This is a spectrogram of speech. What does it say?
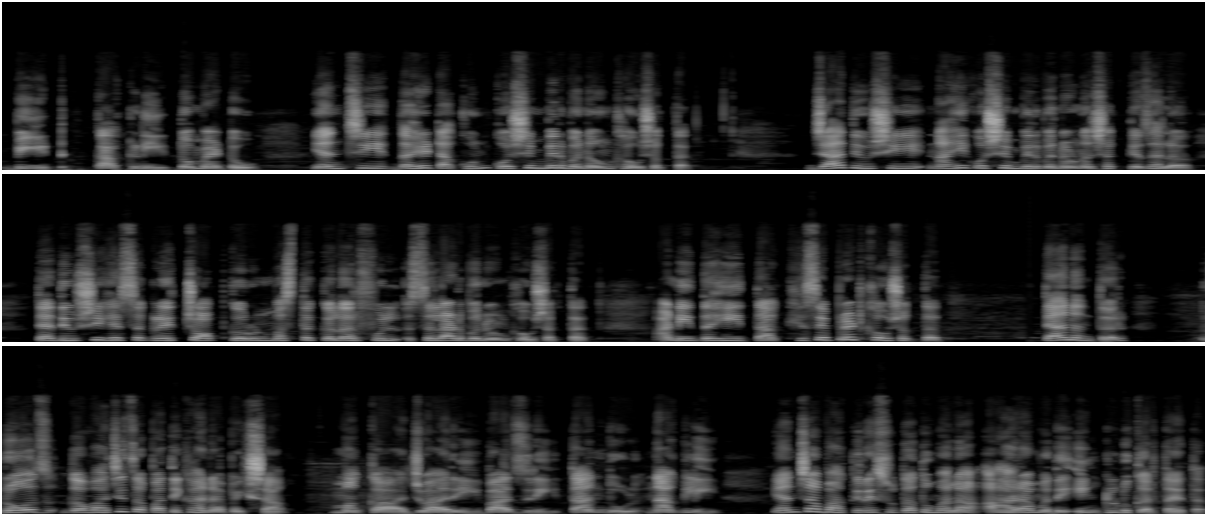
बीट काकडी टोमॅटो यांची दही टाकून कोशिंबीर बनवून खाऊ शकतात. ज्या दिवशी नाही कोशिंबीर बनवणं शक्य झालं त्या दिवशी हे सगळे चॉप करून मस्त कलरफुल सलाड बनवून खाऊ शकतात आणि दही ताक हे सेपरेट खाऊ शकतात. त्यानंतर रोज गव्हाची चपाती खाण्यापेक्षा मका ज्वारी बाजरी तांदूळ नागली यांच्या भाकरीसुद्धा तुम्हाला आहारामध्ये इन्क्लूड करता येतात.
